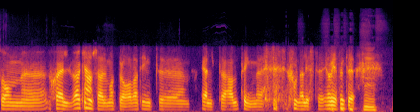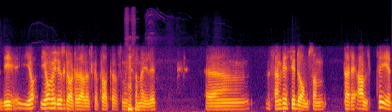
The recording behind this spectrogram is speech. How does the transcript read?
som eh, själva kanske hade mått bra av att inte eh, älta allting med journalister. Jag vet inte. Mm. Det, jag, jag vill ju såklart att alla ska prata så mycket som möjligt. Uh, sen finns det ju de som, där det alltid är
